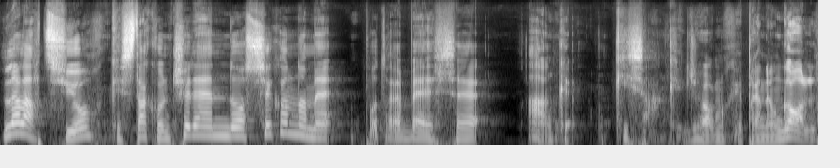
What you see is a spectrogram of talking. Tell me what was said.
La Lazio, che sta concedendo, secondo me potrebbe essere anche, chissà, anche il giorno che prende un gol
